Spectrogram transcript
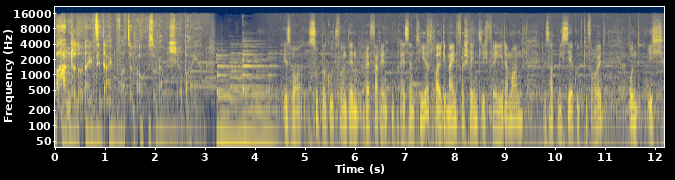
behandeln oder jetzt in deinem Fall sogar, sogar mich operieren. Es war super gut von den Referenten präsentiert, allgemeinverständlich für jedermann. Das hat mich sehr gut gefreut. Und ich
